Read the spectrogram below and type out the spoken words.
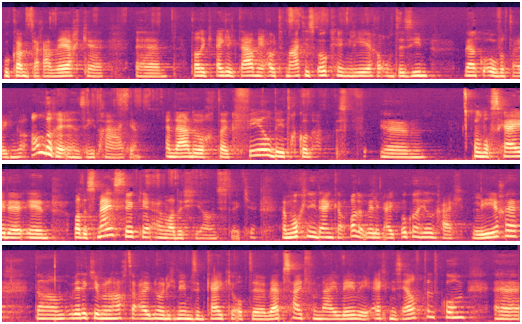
hoe kan ik daaraan werken? Uh, dat ik eigenlijk daarmee automatisch ook ging leren om te zien welke overtuigingen anderen in zich dragen. En daardoor dat ik veel beter kon uh, onderscheiden in wat is mijn stukje en wat is jouw stukje. En mocht je niet denken, oh dat wil ik eigenlijk ook wel heel graag leren, dan wil ik je van harte uitnodigen. Neem eens een kijkje op de website van mij, www.echtmezelf.com. Uh,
